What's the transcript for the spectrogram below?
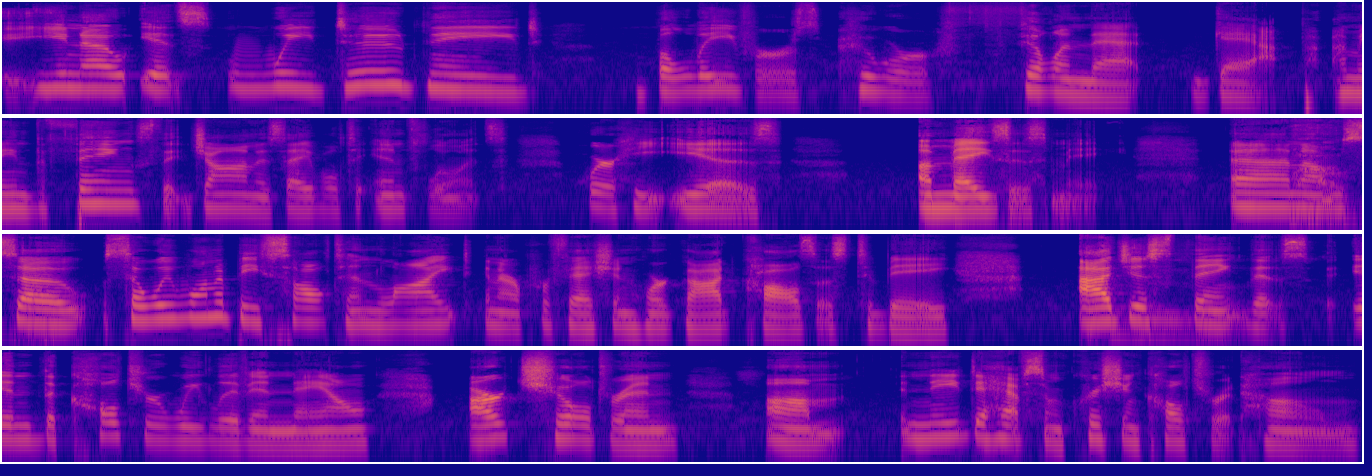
you know, it's, we do need believers who are filling that gap. I mean, the things that John is able to influence where he is amazes me. And Wow. um, so, so we want to be salt and light in our profession where God calls us to be. I just Mhm. think that in the culture we live in now, our children um, need to have some Christian culture at home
